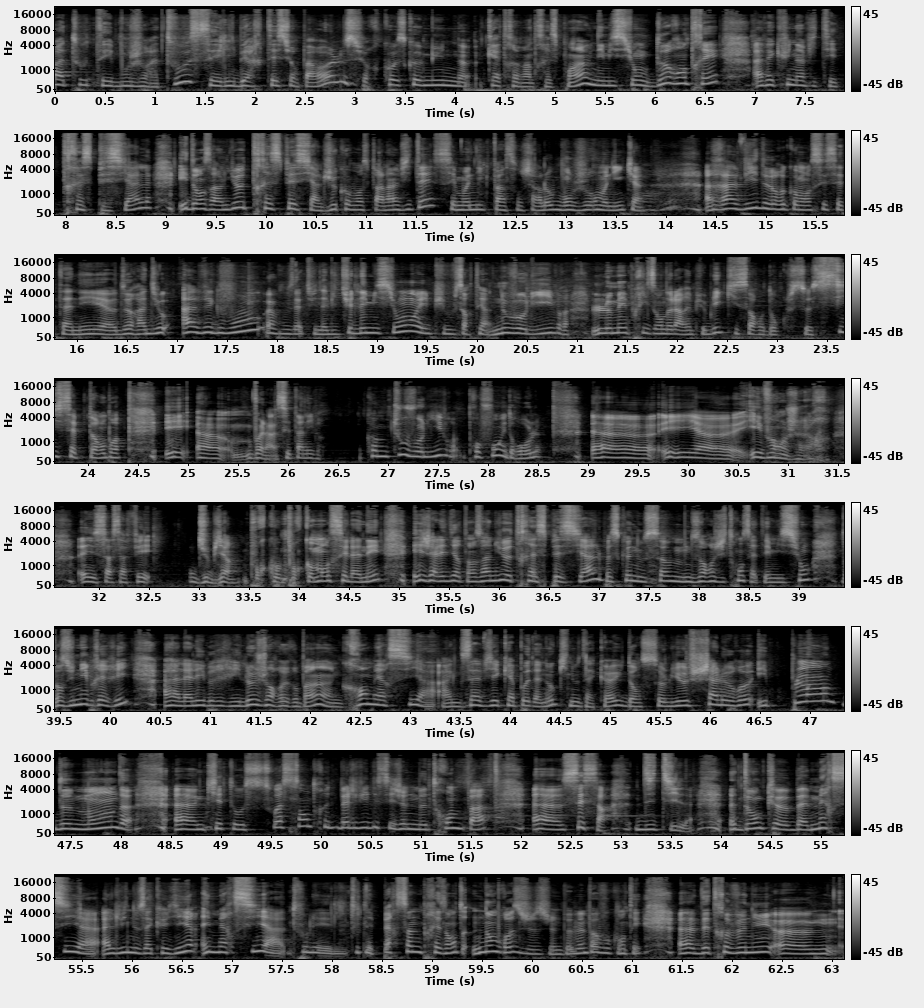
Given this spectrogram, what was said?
Bonjour à toutes et bonjour à tous, c'est Liberté sur parole sur Cause Commune 93 points, une émission de rentrée avec une invitée très spéciale et dans un lieu très spécial. Je commence par l'invité, c'est Monique Pinson-Charlot. Bonjour Monique. Ravie de recommencer cette année de radio avec vous. Vous êtes une habituée de l'émission et puis vous sortez un nouveau livre, Le méprisant de la République, qui sort donc ce 6 septembre. Et euh, voilà, c'est un livre comme tous vos livres, profonds et drôles, euh, et, euh, et vengeurs. Et ça, ça fait du bien pour, pour commencer l'année et j'allais dire dans un lieu très spécial parce que nous sommes nous enregistrons cette émission dans une librairie à la librairie Le Genre Urbain un grand merci à, Xavier Capodano qui nous accueille dans ce lieu chaleureux et plein de monde euh, qui est au 60 rue de Belleville, si je ne me trompe pas. Euh, c'est ça, dit-il. Donc, euh, bah, merci à, lui de nous accueillir et merci à tous les, toutes les personnes présentes, nombreuses, je, ne peux même pas vous compter, d'être venues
